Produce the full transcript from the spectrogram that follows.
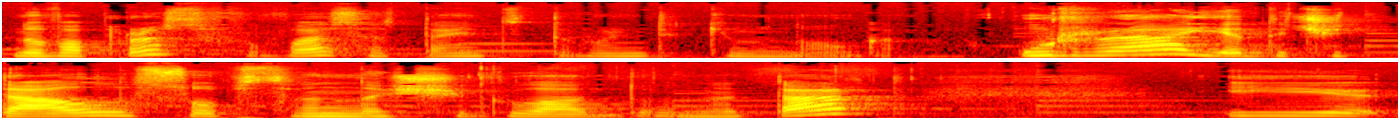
но вопросов у вас останется довольно-таки много. Ура! Я дочитала, собственно, «Щегла Донна Тарт», и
